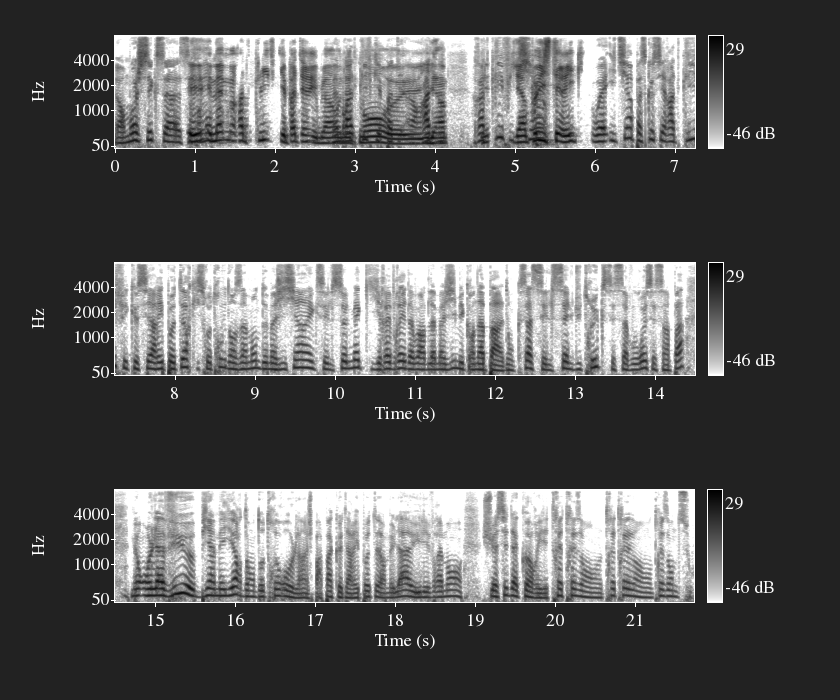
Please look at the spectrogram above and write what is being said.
Alors moi je sais que ça. Et, même Radcliffe qui est pas terrible. Hein, honnêtement, il est un, Radcliffe, il, est un peu hystérique. Ouais, il tient parce que c'est Radcliffe et que c'est Harry Potter qui se retrouve dans un monde de magiciens et que c'est le seul mec qui rêverait d'avoir de la magie mais qu'en a pas. Donc ça, c'est le sel du truc, c'est savoureux, c'est sympa. Mais on l'a vu euh, bien meilleur dans d'autres rôles. Hein. Je parle pas que d'Harry Potter, mais là, il est vraiment. Je suis assez d'accord. Il est très très en très très en très en dessous.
